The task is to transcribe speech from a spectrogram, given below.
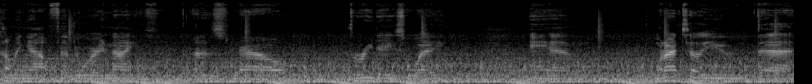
coming out February 9th. That is now three days away. And when I tell you that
